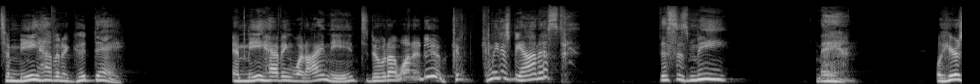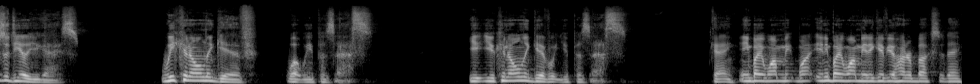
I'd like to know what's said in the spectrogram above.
to me having a good day and me having what I need to do what I want to do. Can, can we just be honest? this is me. Man. Well, here's the deal, you guys. We can only give what we possess. You, you can only give what you possess. Okay? Anybody want me, want, anybody want me to give you 100 bucks today?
